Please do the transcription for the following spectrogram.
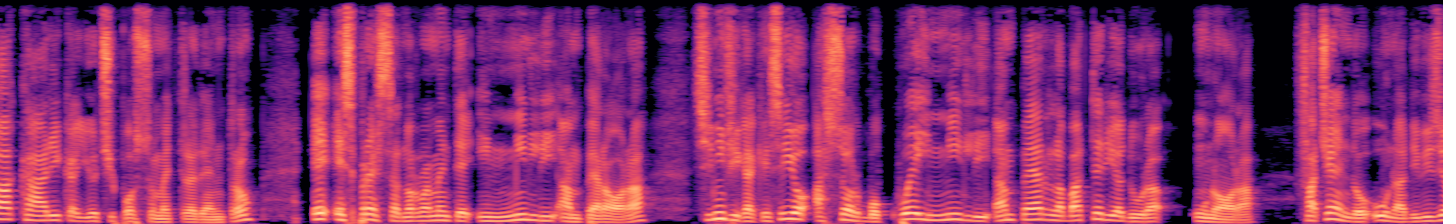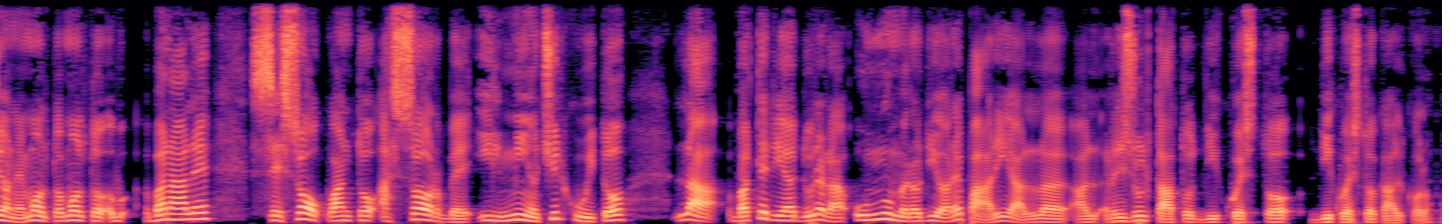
quanta carica io ci posso mettere dentro è espressa normalmente in milliampere significa che se io assorbo quei milliampere la batteria dura un'ora facendo una divisione molto molto banale se so quanto assorbe il mio circuito la batteria durerà un numero di ore pari al, al risultato di questo, di questo calcolo.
